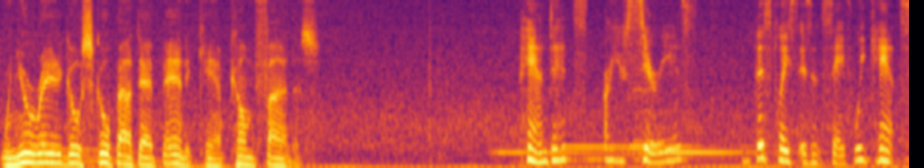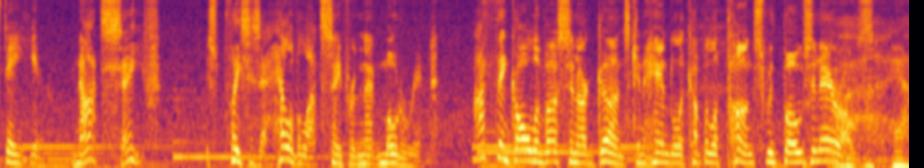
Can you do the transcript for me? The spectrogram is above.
When you're ready to go scope out that bandit camp, come find us. Bandits? Are you serious? This place isn't safe. We can't stay here. Not safe. This place is a hell of a lot safer than that motor inn. I think all of us and our guns can handle a couple of punks with bows and arrows. Ja.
